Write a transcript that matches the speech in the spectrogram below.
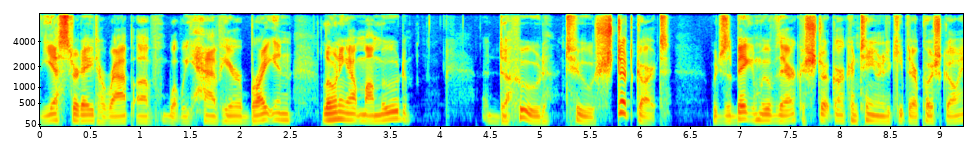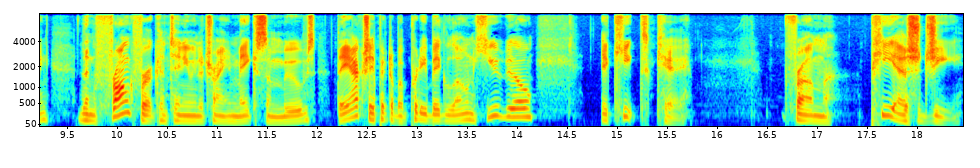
yesterday to wrap up what we have here. Brighton loaning out Mahmoud Dahoud to Stuttgart, which is a big move there because Stuttgart continuing to keep their push going. And then Frankfurt continuing to try and make some moves. They actually picked up a pretty big loan, Hugo Ekitike from PSG.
